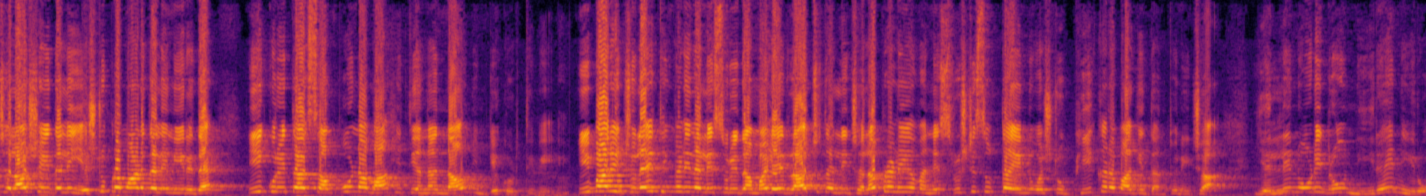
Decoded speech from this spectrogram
ಜಲಾಶಯದಲ್ಲಿ ಎಷ್ಟು ಪ್ರಮಾಣದಲ್ಲಿ ನೀರಿದೆ? ಈ ಕುರಿತ ಸಂಪೂರ್ಣ ಮಾಹಿತಿಯನ್ನ ನಾವು ನಿಮ್ಗೆ ಕೊಡ್ತೀವಿ. ಈ ಬಾರಿ ಜುಲೈ ತಿಂಗಳಿನಲ್ಲಿ ಸುರಿದ ಮಳೆ ರಾಜ್ಯದಲ್ಲಿ ಜಲಪ್ರಳಯವನ್ನೇ ಸೃಷ್ಟಿಸುತ್ತಾ ಎನ್ನುವಷ್ಟು ಭೀಕರವಾಗಿದ್ದಂತೂ ನಿಜ. ಎಲ್ಲಿ ನೋಡಿದ್ರೂ ನೀರೇ ನೀರು.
